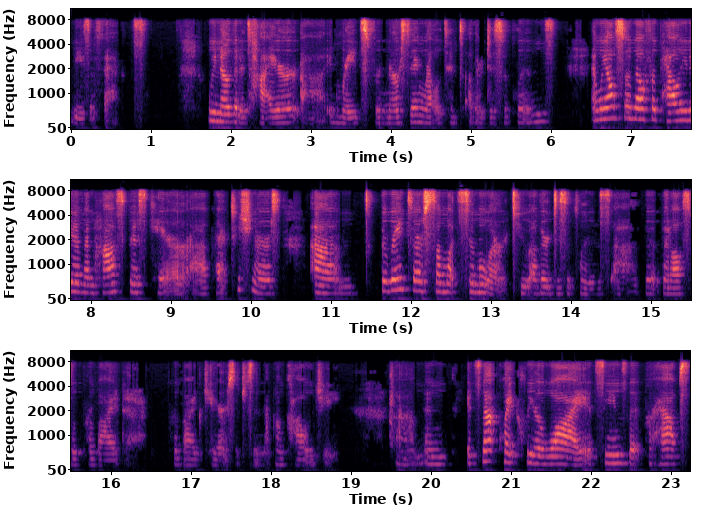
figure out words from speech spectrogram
these effects. We know that it's higher uh, in rates for nursing relative to other disciplines. And we also know for palliative and hospice care uh, practitioners, um, the rates are somewhat similar to other disciplines uh, that, that, also provide, provide care, such as in oncology. Um, and it's not quite clear why. It seems that perhaps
